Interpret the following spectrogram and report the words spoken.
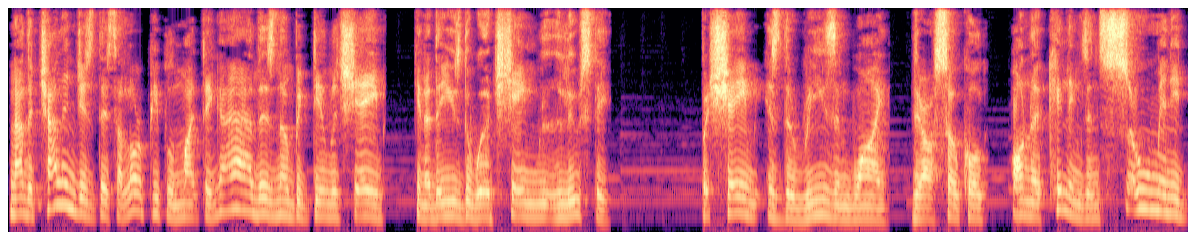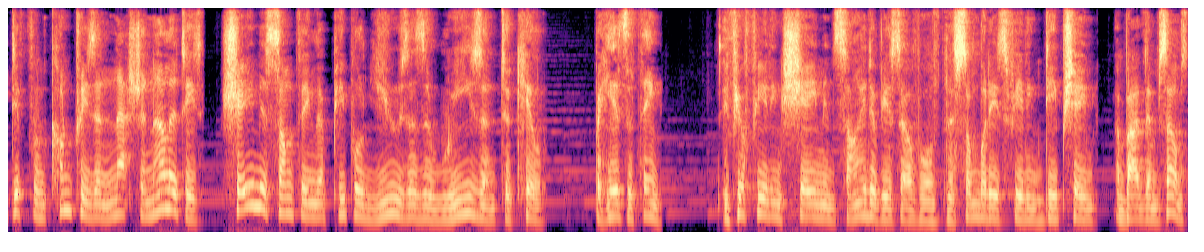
Now the challenge is this. A lot of people might think, ah, there's no big deal with shame. You know, they use the word shame loosely. But shame is the reason why there are so-called honor killings in so many different countries and nationalities. Shame is something that people use as a reason to kill. But here's the thing. If you're feeling shame inside of yourself or if somebody is feeling deep shame about themselves,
